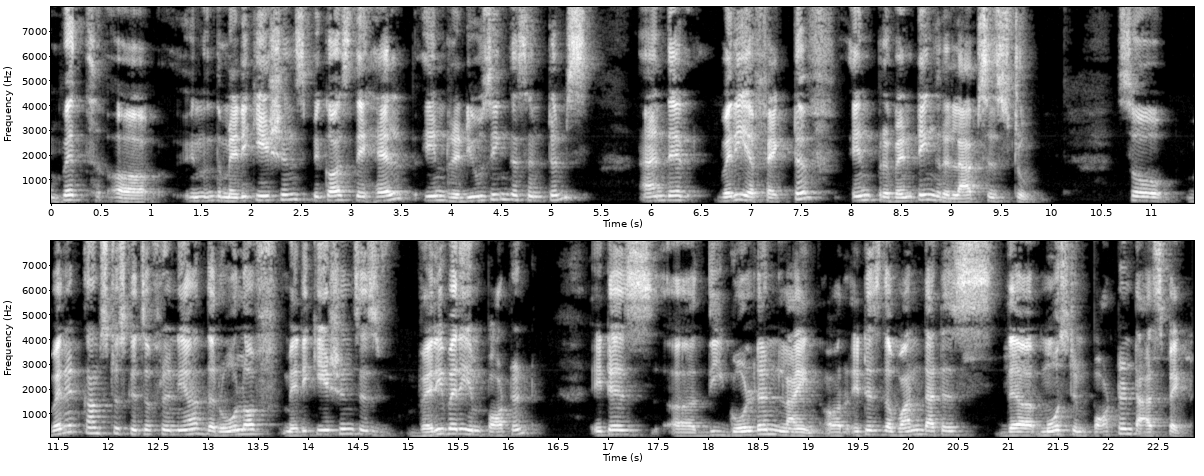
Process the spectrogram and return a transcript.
with uh, in the medications because they help in reducing the symptoms and they're very effective in preventing relapses too. So when it comes to schizophrenia the role of medications is very very important it is uh, the golden line or it is the one that is the most important aspect.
